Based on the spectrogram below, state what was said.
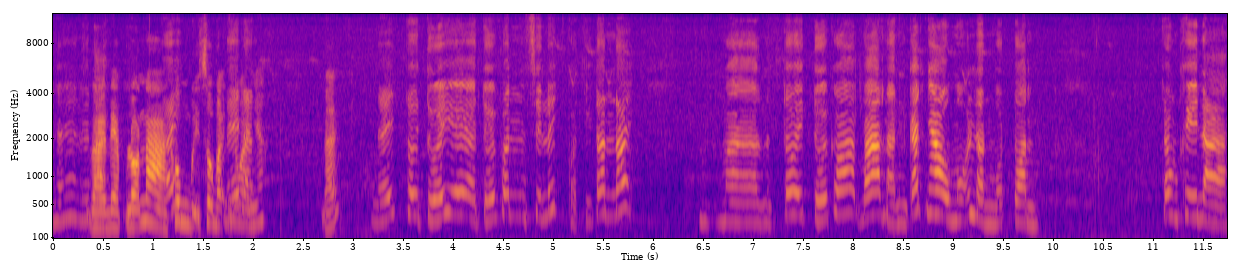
Dài này. đẹp lõn là Đấy. không bị sâu bệnh các bạn nhé. Đấy. đấy tôi tưới tưới phân silic của chị Tân đấy mà tôi tưới có 3 lần cách nhau mỗi lần một tuần trong khi là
